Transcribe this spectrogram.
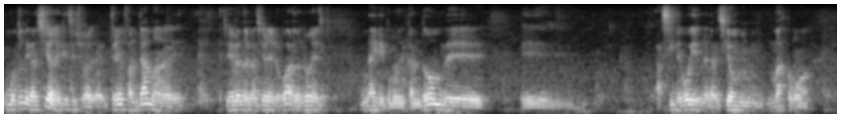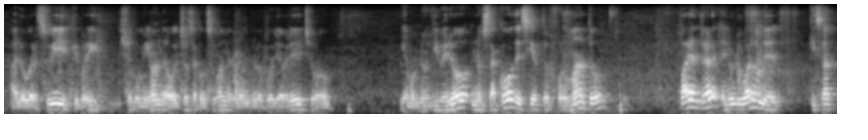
un montón de canciones, qué sé yo, el Tren Fantasma, eh, estoy hablando de canciones de los bardos, ¿no? Es un aire como de candombe, eh, así me voy, una canción más como al oversweet, que por ahí yo con mi banda o el Chosa con su banda no lo podría haber hecho. Digamos, nos liberó, nos sacó de cierto formato para entrar en un lugar donde quizá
